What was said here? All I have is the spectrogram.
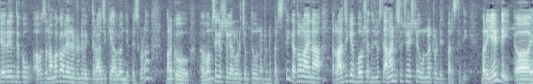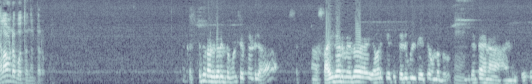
చేరేందుకు అవసరం నమ్మకం లేనటువంటి వ్యక్తి రాజకీయాల్లో అని చెప్పేసి కూడా మనకు వంశీకృష్ణ గారు కూడా చెప్తూ ఉన్నటువంటి పరిస్థితి. గతంలో ఆయన రాజకీయ భవిష్యత్తు చూస్తే అలాంటి సిచ్యువేషన్ ఉన్నటువంటి పరిస్థితి. మరి ఏంటి? ఎలా ఉండబోతుంది అంటారు ఖచ్చితంగా రాజు గారు ఇంతకుముందు చెప్పినట్టుగా సాయి గారి మీద ఎవరికైతే క్రెడిబిలిటీ అయితే ఉండదు. ఎందుకంటే ఆయన ఆయన చేసి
